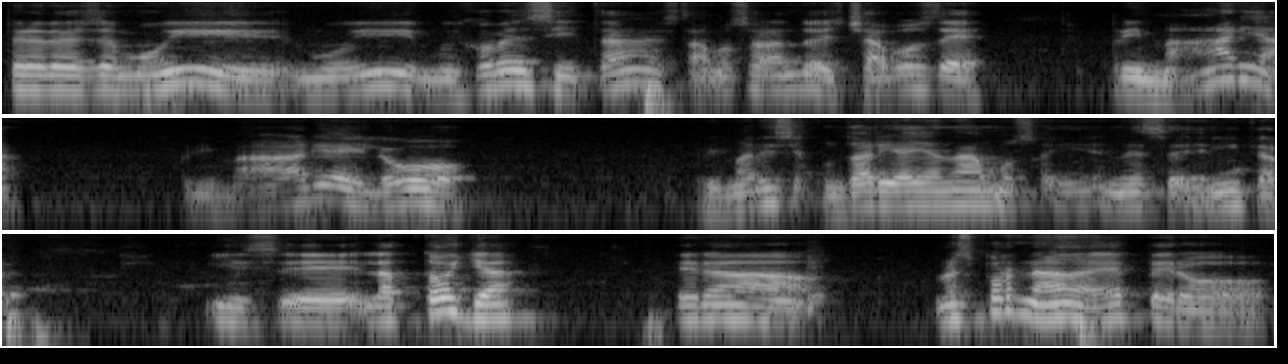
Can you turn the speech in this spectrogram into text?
Pero desde muy, muy, muy jovencita, estamos hablando de chavos de primaria, primaria y luego primaria y secundaria, ahí andamos ahí en ese inter. Y la Toya era, no es por nada, ¿eh? Pero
